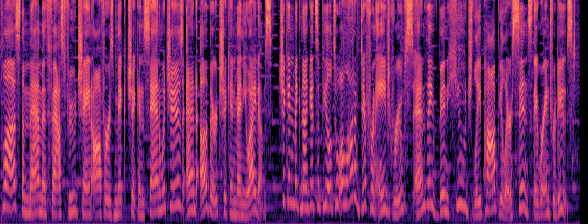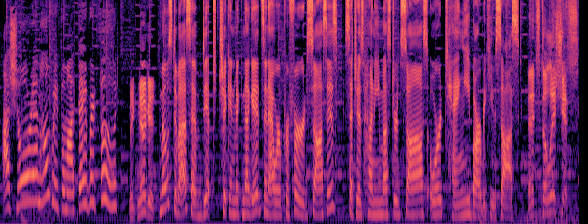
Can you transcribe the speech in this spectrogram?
Plus, the mammoth fast food chain offers McChicken sandwiches and other chicken menu items. Chicken McNuggets appeal to a lot of different age groups, and they've been hugely popular since they were introduced. I sure am hungry for my favorite food. McNugget. Most of us have dipped chicken McNuggets in our preferred sauces, such as honey mustard sauce or tangy barbecue sauce. And it's delicious.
